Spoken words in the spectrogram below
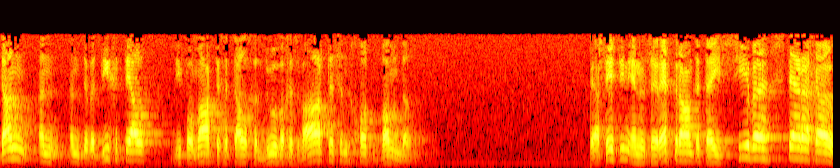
dan in individu getel die volmaakte getal gelowiges waar tussen God wandel. Vers 16 en in sy regterhand het hy sewe sterre gehou.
